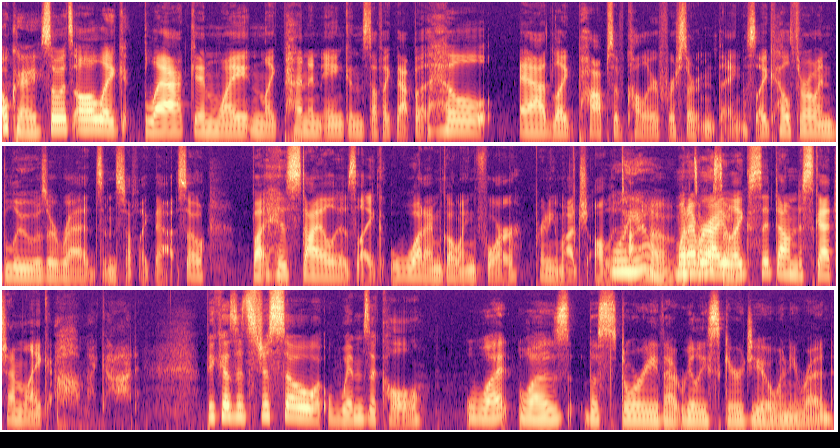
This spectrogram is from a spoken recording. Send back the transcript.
Okay. So it's all like black and white and like pen and ink and stuff like that, but he'll add like pops of color for certain things. Like he'll throw in blues or reds and stuff like that. So but his style is like what I'm going for pretty much all the Well, time. yeah, Whenever I like sit down to sketch, I'm like, "Oh my god." Because it's just so whimsical. What was the story that really scared you when you read?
